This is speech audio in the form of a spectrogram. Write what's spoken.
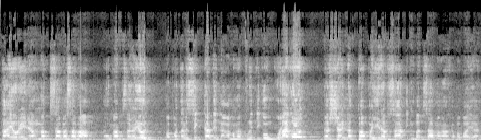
tayo rin ang magsama-sama upang sa ngayon mapatalsik natin ang mga politikong kurakot na siyang nagpapahirap sa ating bansa mga kababayan.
